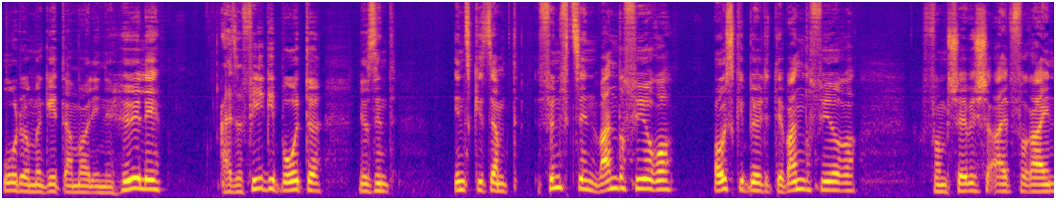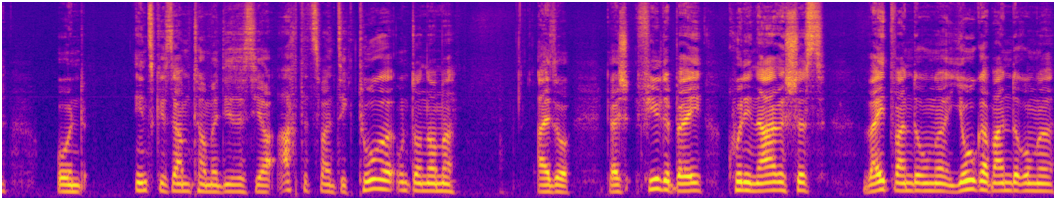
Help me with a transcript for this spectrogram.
oder man geht einmal in eine Höhle. Also viel Gebote. Wir sind insgesamt 15 Wanderführer, ausgebildete Wanderführer vom Schwäbischen Albverein und insgesamt haben wir dieses Jahr 28 Touren unternommen. Also da ist viel dabei, kulinarisches, Weitwanderungen, Yoga-Wanderungen.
